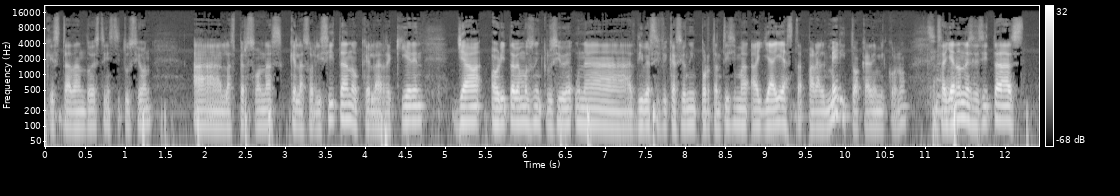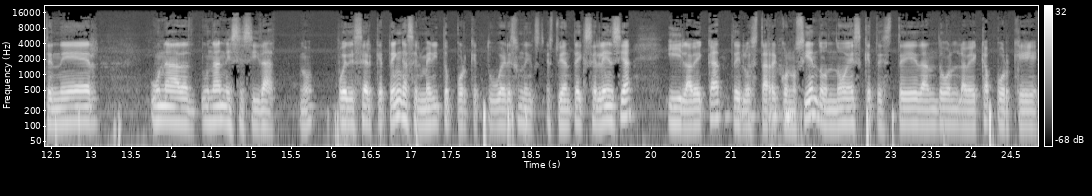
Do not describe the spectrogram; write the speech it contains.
que está dando esta institución a las personas que la solicitan o que la requieren. Ya ahorita vemos inclusive una diversificación importantísima allá y hasta para el mérito académico, ¿no? O sea, ya no necesitas tener una, una necesidad, ¿no? puede ser que tengas el mérito porque tú eres un estudiante de excelencia y la beca te lo está reconociendo, no es que te esté dando la beca porque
